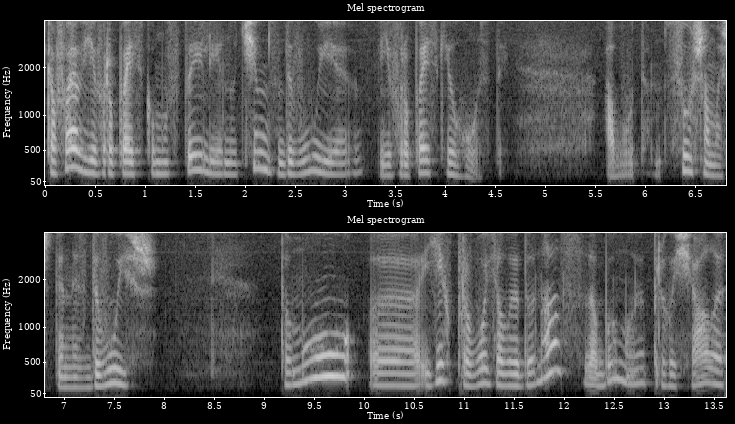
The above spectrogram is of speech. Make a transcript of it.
кафе в європейському стилі, ну чим здивує європейських гостей? Або там сушами ж ти не здивуєш. Тому е, їх привозили до нас, аби ми пригощали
